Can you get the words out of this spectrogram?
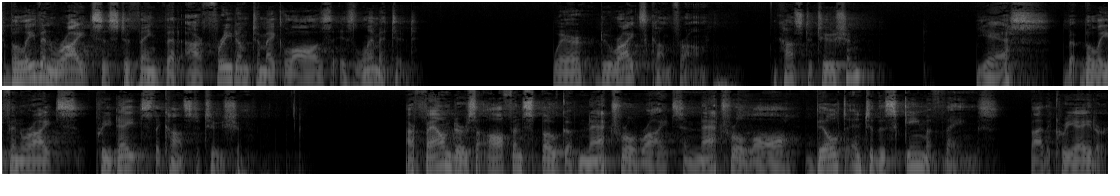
To believe in rights is to think that our freedom to make laws is limited. Where do rights come from? The Constitution? Yes, but belief in rights predates the Constitution. Our founders often spoke of natural rights and natural law built into the scheme of things by the Creator.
